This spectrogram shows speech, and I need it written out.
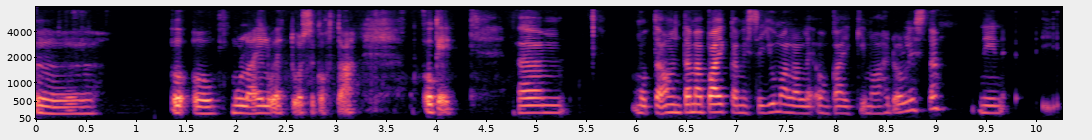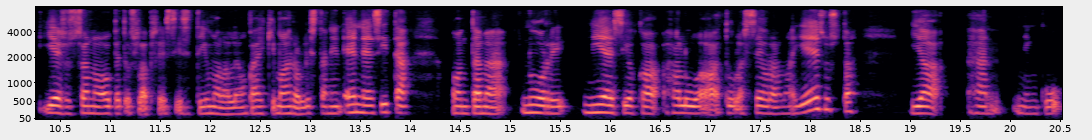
Öö, oh -oh, mulla ei lue tuossa kohtaa. Okei. Okay. mutta on tämä paikka, missä Jumalalle on kaikki mahdollista, niin Jeesus sanoo opetuslapsille siis, että Jumalalle on kaikki mahdollista, niin ennen sitä on tämä nuori mies, joka haluaa tulla seuraamaan Jeesusta, ja hän niin kuin,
